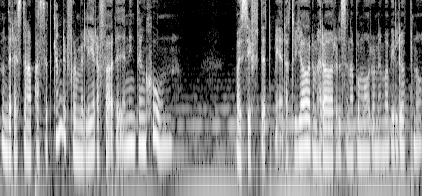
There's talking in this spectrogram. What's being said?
Under resten av passet kan du formulera för dig en intention. Vad är syftet med att du gör de här rörelserna på morgonen? Vad vill du uppnå?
